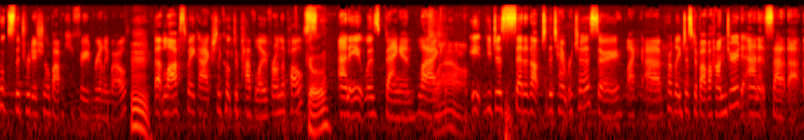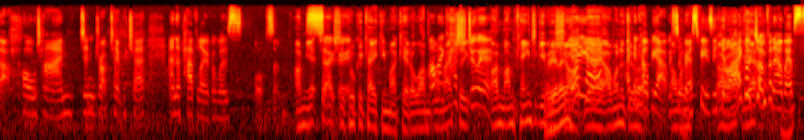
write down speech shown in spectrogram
cooks the traditional barbecue food really well. But last week I actually cooked a pavlova on the pulse. Cool. and it was banging. Like Wow. it, you just set it up to the temperature, so like uh, probably just above 100, and it sat at that that whole time, didn't drop temperature, and the pavlova was awesome. I'm yet So to actually good. cook a cake in my kettle. I'm, Oh my I'm gosh, actually, do it. I'm, I'm keen to give it a shot. Yeah, yeah. I want to do I can it. help you out with I some wanna- recipes if you right, like, or yeah. jump on our website.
